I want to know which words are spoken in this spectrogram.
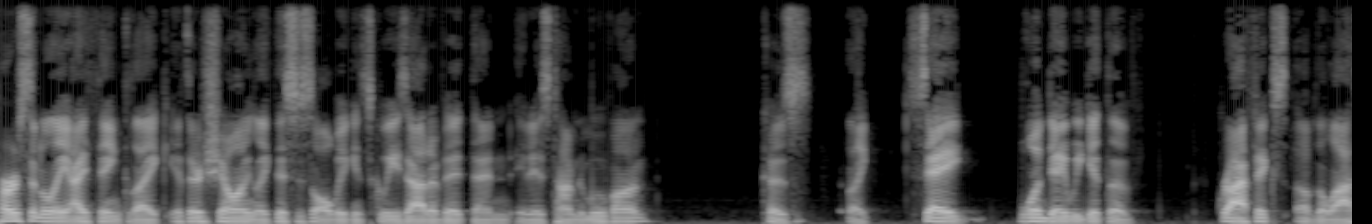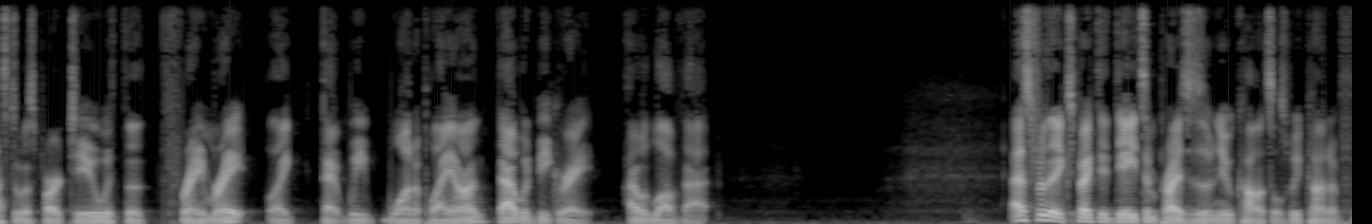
personally, I think like if they're showing like this is all we can squeeze out of it, then it is time to move on. Because like say one day we get the graphics of The Last of Us Part Two with the frame rate like that we want to play on, that would be great. I would love that. As for the expected dates and prices of new consoles, we've kind of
